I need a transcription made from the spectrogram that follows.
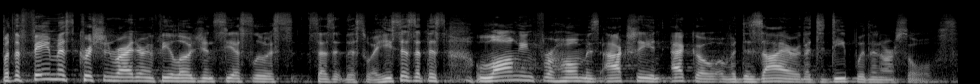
But the famous Christian writer and theologian C.S. Lewis says it this way He says that this longing for home is actually an echo of a desire that's deep within our souls.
